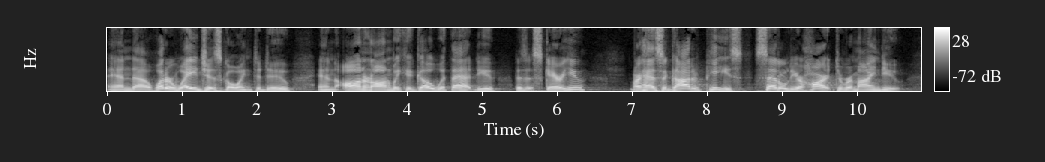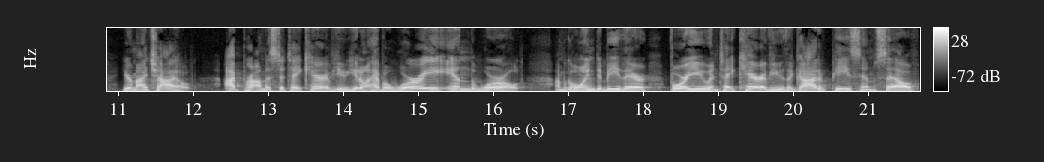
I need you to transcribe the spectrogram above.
And uh, what are wages going to do? And on and on we could go with that. Do you, does it scare you? Or has the God of peace settled your heart to remind you, you're my child? I promise to take care of you. You don't have a worry in the world. I'm going to be there for you and take care of you. The God of peace himself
